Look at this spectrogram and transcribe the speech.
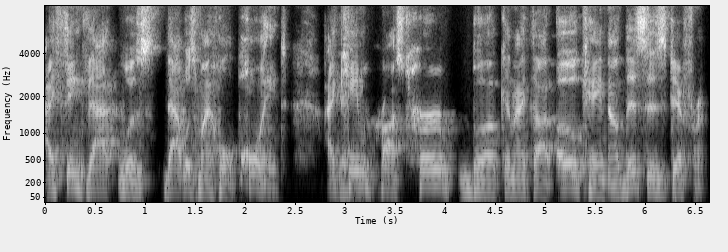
I think that was that was my whole point. I yeah. came across her book and I thought, okay, now this is different.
